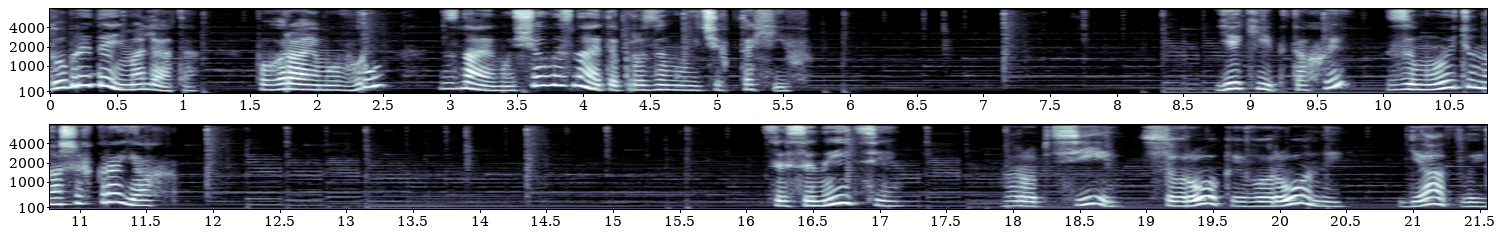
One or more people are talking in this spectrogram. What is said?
Добрий день, малята! Пограємо в гру, знаємо, що ви знаєте про зимуючих птахів. Які птахи зимують у наших краях? Це синиці, горобці, сороки, ворони, дятли,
